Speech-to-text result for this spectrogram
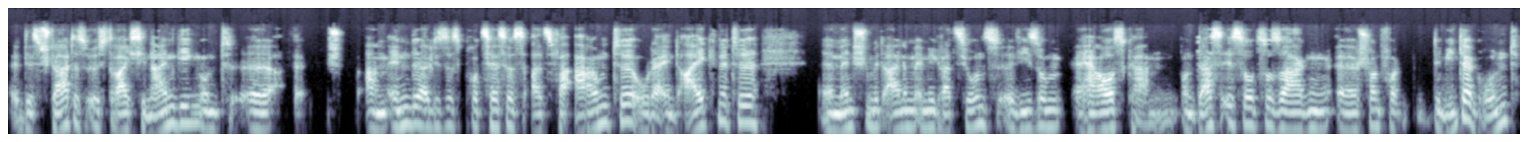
äh, des Staates Österreichs hineingingen und am Ende dieses Prozesses als Verarmte oder Enteignete Menschen mit einem Emigrationsvisum herauskamen. Und das ist sozusagen äh, schon vor dem Hintergrund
